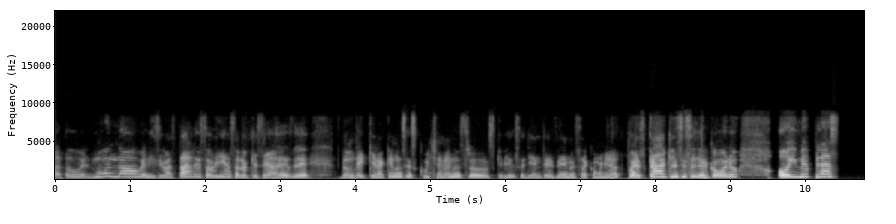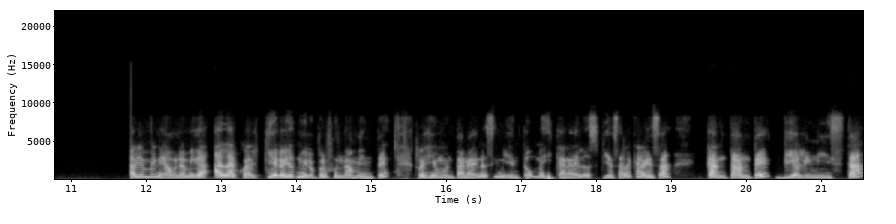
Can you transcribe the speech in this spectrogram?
va todo el mundo? Buenísimas tardes o días o lo que sea desde donde quiera que nos escuchen a nuestros queridos oyentes de nuestra comunidad. Pues cada quien sí, señor, cómo no. Hoy me place la bienvenida a una amiga a la cual quiero y admiro profundamente, regiomontana de nacimiento, mexicana de los pies a la cabeza, cantante, violinista,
